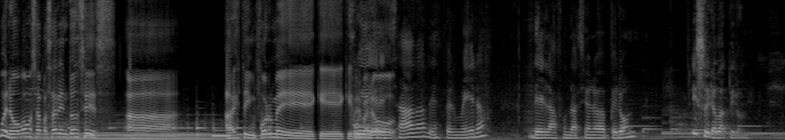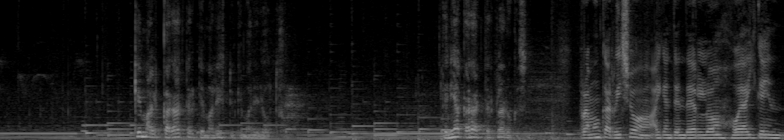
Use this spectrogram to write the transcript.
Bueno, vamos a pasar entonces a, a este informe que, que Fui preparó. egresada de enfermera de la Fundación Eva Perón. Eso era Eva Perón. Qué mal carácter, qué mal esto y qué mal el otro. Tenía carácter, claro que sí. Ramón Carrillo hay que entenderlo o hay que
